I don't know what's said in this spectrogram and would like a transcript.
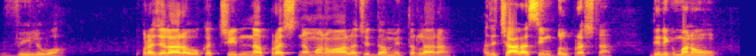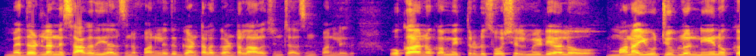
విలువ. ప్రజలారా ఒక చిన్న ప్రశ్న మనం ఆలోచిద్దాం మిత్రులారా. అది చాలా సింపుల్ ప్రశ్న. దీనికి మనం మెథడ్లన్నీ సాగదీయాల్సిన పని లేదు గంటల గంటలు ఆలోచించాల్సిన పని లేదు. ఒకనొక మిత్రుడు సోషల్ మీడియాలో మన యూట్యూబ్లో నేను ఒక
